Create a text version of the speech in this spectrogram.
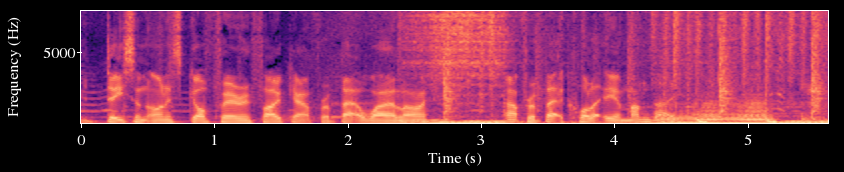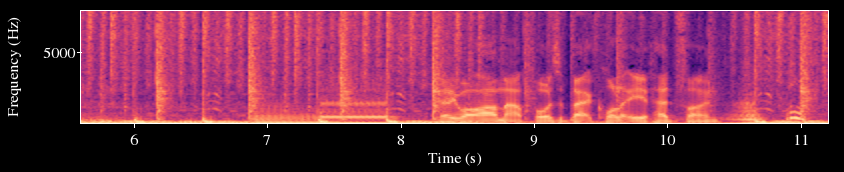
You decent, honest, God fearing folk out for a better way of life. Out for a better quality of Monday. Tell you what I'm out for is a better quality of headphone. If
